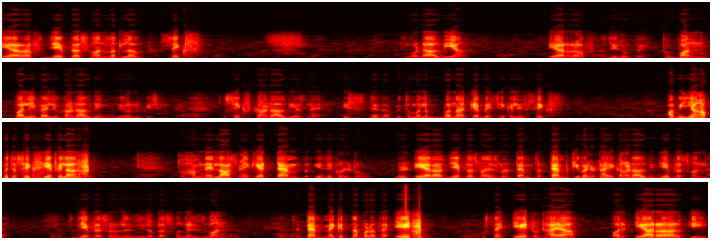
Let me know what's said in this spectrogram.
A R of J plus one मतलब सिक्स वो डाल दिया ए आर ऑफ़ ज़ीरो पे। तो वन वाली वैल्यू कहाँ डाल दी? ज़ीरो लोकेशन पे। तो सिक्स कहाँ डाल दिया उसने? इस जगह पे। तो मतलब बना क्या बेसिकली सिक्स अभी यहाँ पे तो सिक्स ही है फ़िलहाल। तो हमने लास्ट में किया temp is equal to A R J plus one is equal temp तो टेम्प की वैल्यू उठाई, कहाँ डाल दी? जे प्लस वन में। तो J plus one zero plus one that is one तो टेम्प में कितना पड़ा था? एट उसने एट उठाया और ए आर आर की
